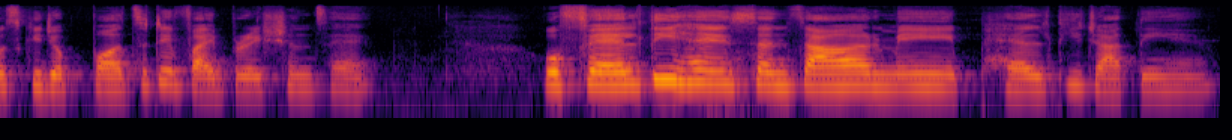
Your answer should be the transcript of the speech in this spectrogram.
उसकी जो पॉजिटिव वाइब्रेशंस है, वो फैलती हैं इस संसार में फैलती जाती हैं।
